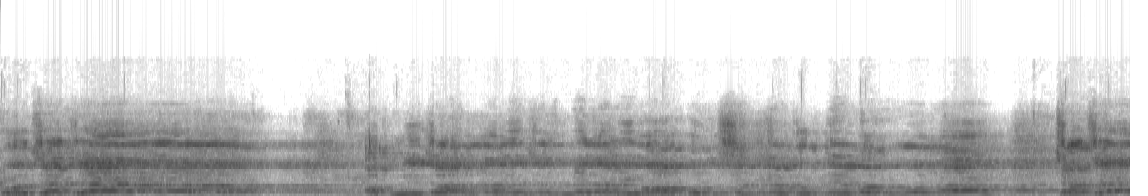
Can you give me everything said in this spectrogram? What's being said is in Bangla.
ও চাচা, আপনি জাহান নামে চলবেন আমি মহব্বত সহ্য করতে পারব না। চাচা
